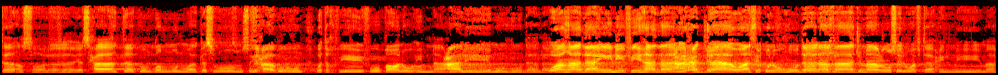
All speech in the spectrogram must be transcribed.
تأصلا. فيسحاتكم ضم وكسر صحابهم وتخفيف قالوا إن عليمه دلا وهذين في هذان حجا وثقله دلا فاجمع صل وافتح الميم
